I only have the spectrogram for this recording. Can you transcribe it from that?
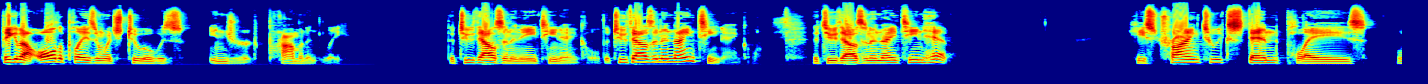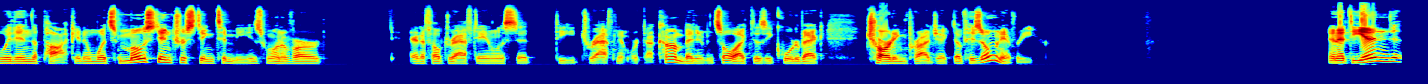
Think about all the plays in which Tua was injured prominently the 2018 ankle, the 2019 ankle, the 2019 hip. He's trying to extend plays within the pocket. And what's most interesting to me is one of our NFL draft analysts at the draftnetwork.com, Benjamin Solak, does a quarterback charting project of his own every year. And at the end,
